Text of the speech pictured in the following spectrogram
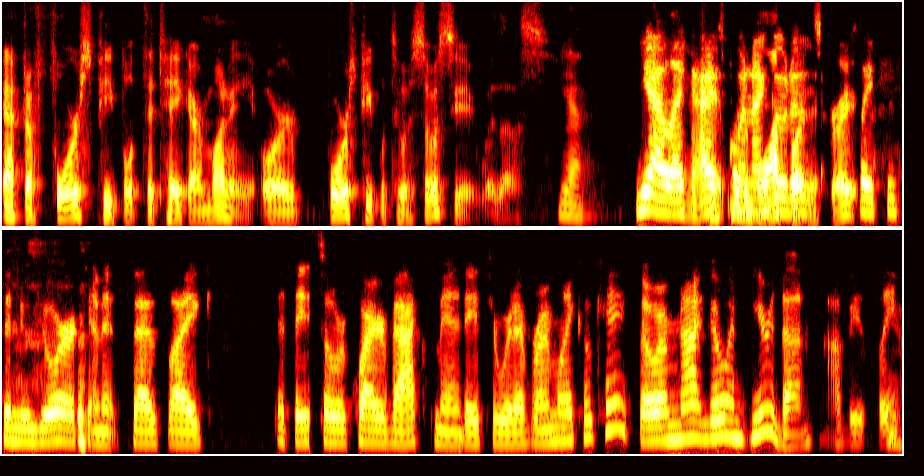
have to force people to take our money or force people to associate with us. Yeah. Yeah, like I when I go to places in New York and it says like that they still require vax mandates or whatever. I'm like, okay, so I'm not going here then, obviously.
